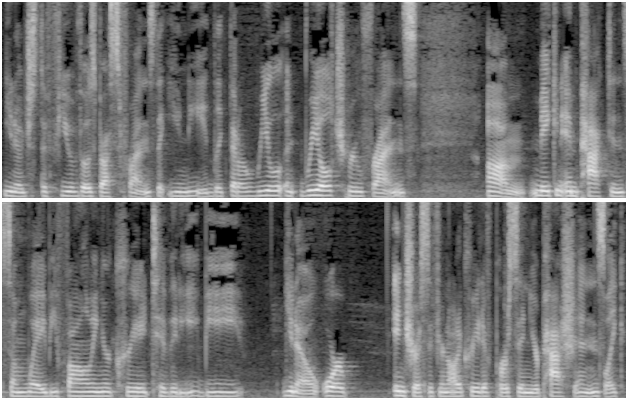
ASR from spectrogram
you know just a few of those best friends that you need, like that are real, real, true friends. Um, make an impact in some way. Be following your creativity. Be you know or interests if you're not a creative person. Your passions, like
